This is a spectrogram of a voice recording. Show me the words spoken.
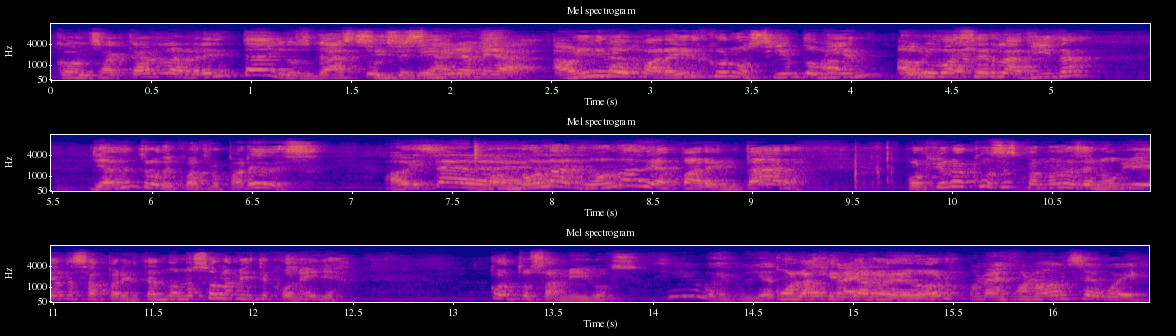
con sacar la renta y los gastos Sí, sí, sí. Mira, mira, ahorita, Mínimo para ir conociendo bien cómo ahorita- va a ser la vida ya dentro de cuatro paredes. ahorita No, no la, no la de aparentar. Porque una cosa es cuando andas de novio y andas aparentando no solamente con ella, con tus amigos. Sí, güey, pues Con la gente alrededor. Un iPhone 11, güey.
